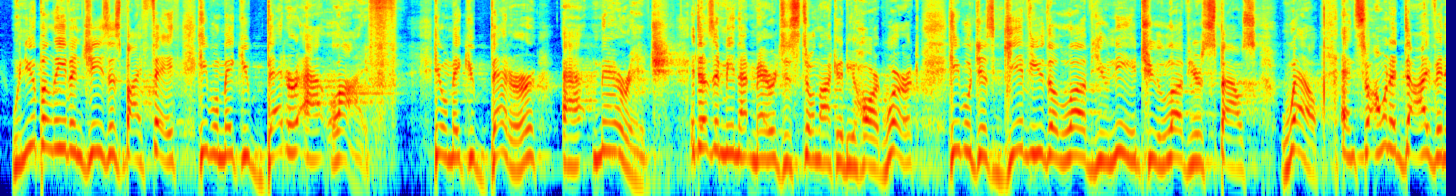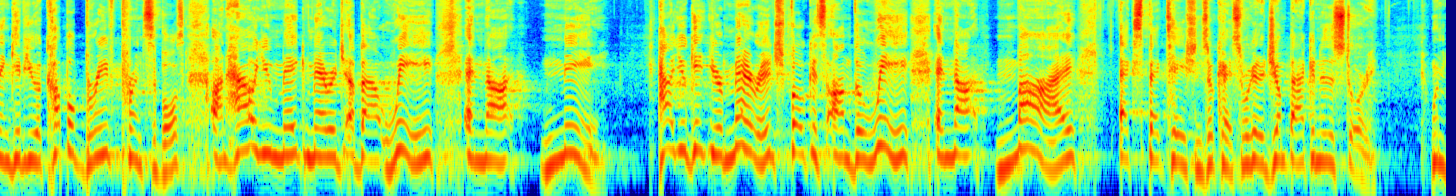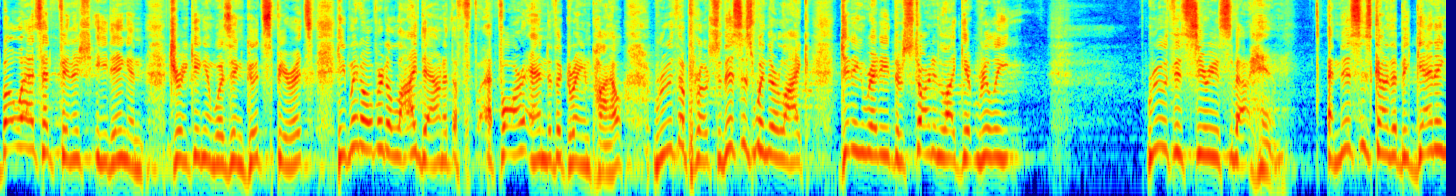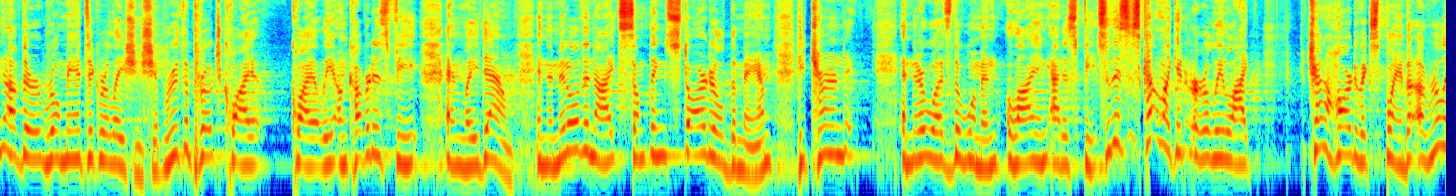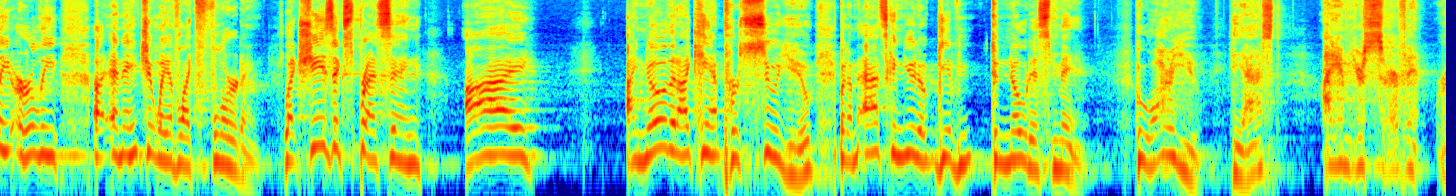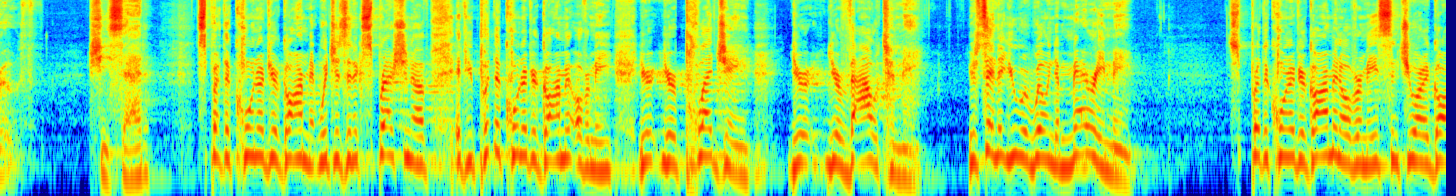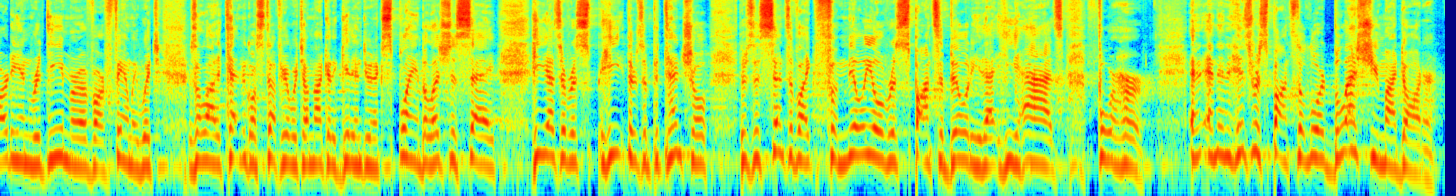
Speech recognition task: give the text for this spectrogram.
When you believe in Jesus by faith, he will make you better at life. He will make you better at marriage. It doesn't mean that marriage is still not going to be hard work. He will just give you the love you need to love your spouse well. And so I want to dive in and give you a couple brief principles on how you make marriage about we and not me. How you get your marriage focused on the we and not my expectations. Okay, so we're going to jump back into the story. When Boaz had finished eating and drinking and was in good spirits, he went over to lie down at the far end of the grain pile. Ruth approached. So this is when they're like getting ready, they're starting to like get really Ruth is serious about him. And this is kind of the beginning of their romantic relationship. Ruth approached quiet, quietly, uncovered his feet, and lay down. In the middle of the night, something startled the man. He turned, and there was the woman lying at his feet. So this is kind of like an early, like, kind of hard to explain, but a really early, uh, an ancient way of like flirting. Like she's expressing, I, I know that I can't pursue you, but I'm asking you to give, to notice me. Who are you? He asked. I am your servant, Ruth, she said. Spread the corner of your garment, which is an expression of if you put the corner of your garment over me, you're, you're pledging your, your vow to me. You're saying that you were willing to marry me. Spread the corner of your garment over me, since you are a guardian redeemer of our family. Which there's a lot of technical stuff here, which I'm not going to get into and explain. But let's just say he has a he, there's a potential, there's a sense of like familial responsibility that he has for her. And, and then his response, the Lord bless you, my daughter.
